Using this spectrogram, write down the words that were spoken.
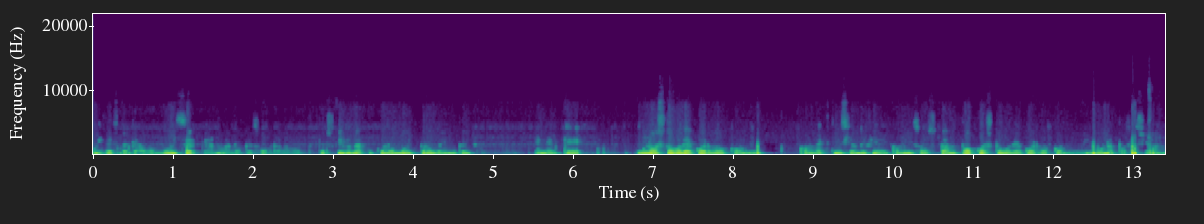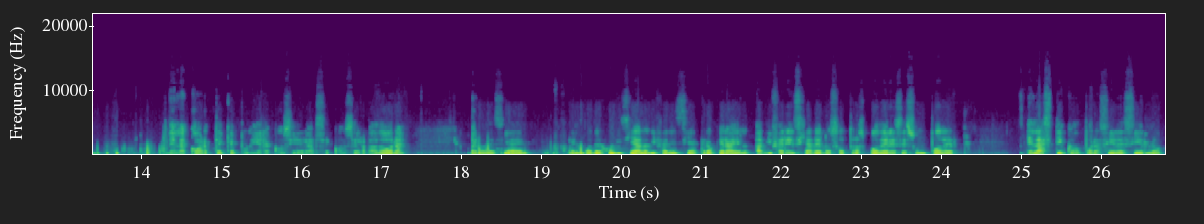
muy destacado, muy cercano a López Obrador, que escribe un artículo muy prudente en el que no estuvo de acuerdo con, con la extinción de fideicomisos, tampoco estuvo de acuerdo con ninguna posición de la Corte que pudiera considerarse conservadora pero decía él que el poder judicial, a diferencia, creo que era él, a diferencia de los otros poderes, es un poder elástico, por así decirlo.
